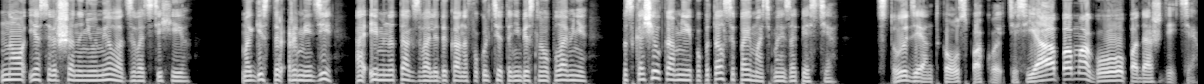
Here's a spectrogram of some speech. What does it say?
но я совершенно не умела отзывать стихию. Магистр Рамеди, а именно так звали декана факультета Небесного Пламени, подскочил ко мне и попытался поймать мои запястья. «Студентка, успокойтесь, я помогу, подождите».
